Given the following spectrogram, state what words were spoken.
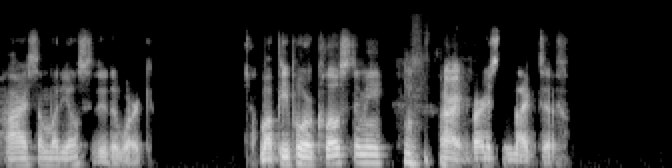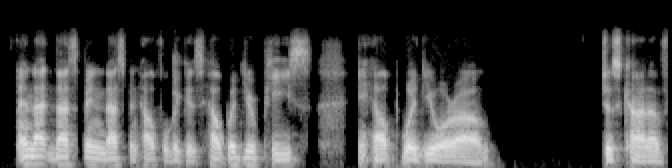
hire somebody else to do the work. But people who are close to me, all right, very selective. And that that's been that's been helpful because help with your peace, it help with your um, just kind of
